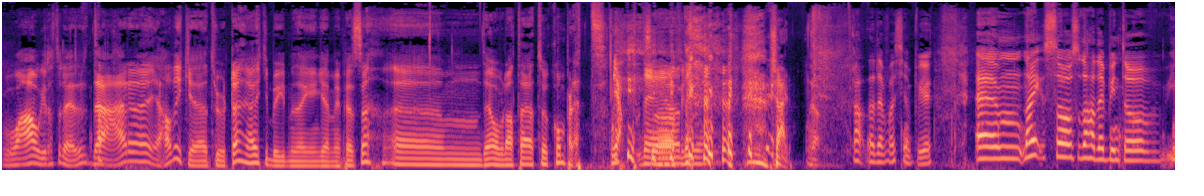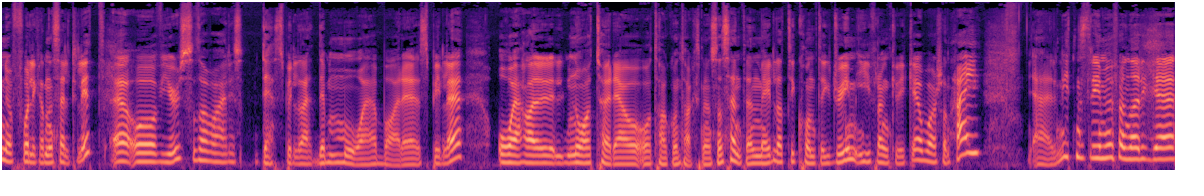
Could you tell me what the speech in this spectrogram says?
Wow, gratulerer. Det er, eh, jeg hadde ikke turt det. Jeg har ikke bygd min egen gaming-PC. Um, det overlater jeg til komplett. Ja, det, Skjær. Ja, nei, det var kjempegøy. Um, nei, så, så da hadde jeg begynt å you know, få litt selvtillit uh, og viewers, og da var jeg liksom Det spillet der, det må jeg bare spille. Og jeg har, nå tør jeg å, å ta kontakt med dem. Så jeg sendte jeg en mail da, til Contact Dream i Frankrike og bare sånn Hei, jeg er en liten streamer fra Norge.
